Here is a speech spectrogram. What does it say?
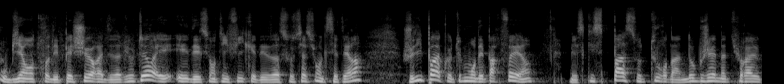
ou bien entre des pêcheurs et des agriculteurs, et, des scientifiques et des associations, etc. Je ne dis pas que tout le monde est parfait, hein, mais ce qui se passe autour d'un objet naturel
